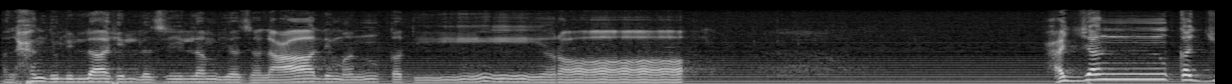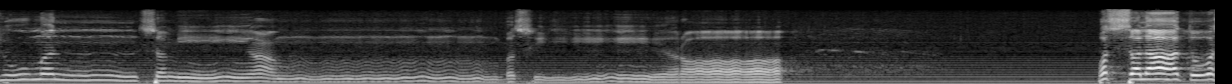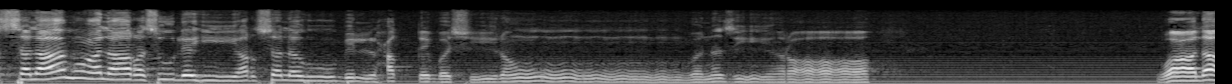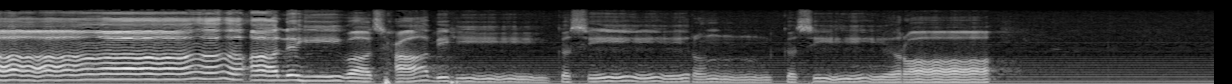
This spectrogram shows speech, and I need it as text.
الحمد لله الذي لم يزل عالما قديرا. حيا قيوما سميعا بصيرا. والصلاة والسلام على رسوله أرسله بالحق بشيرا ونزيرا وعلى آله وأصحابه كثيرا كثيرا.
